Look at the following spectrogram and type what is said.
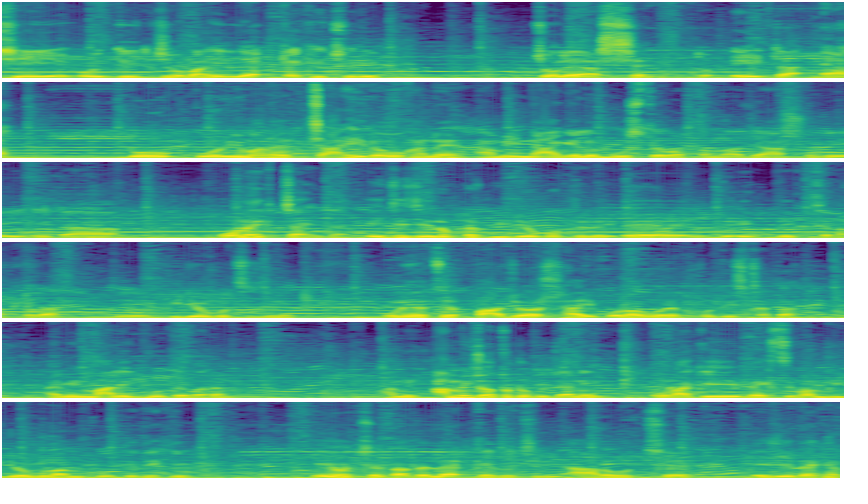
সেই ঐতিহ্যবাহী ল্যাটকা খিচুড়ি চলে আসছে। তো এইটা এত পরিমাণের চাহিদা ওখানে, আমি না গেলে বুঝতে পারতাম না যে আসলে এটা অনেক চাহিদা। এই যে যে লোকটা ভিডিও করতে দেখছেন আপনারা, যে ভিডিও করছে যিনি, উনি হচ্ছে পাঁচর সাই পোলাগরের প্রতিষ্ঠাতা। আই মিন মালিক বলতে পারেন। আমি আমি যতটুকু জানি, ওনাকেই ম্যাক্সিমাম ভিডিওগুলো আমি করতে দেখি। এই হচ্ছে তাদের ল্যাটকা খিচুড়ি, আর হচ্ছে এই যে দেখেন,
